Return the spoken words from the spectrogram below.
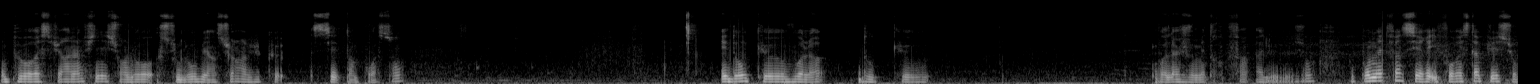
On peut respirer à l'infini sur l'eau, sous l'eau bien sûr, hein, vu que c'est un poisson. Et donc voilà, donc voilà, je vais mettre fin à l'illusion. Pour mettre fin, il faut rester appuyé sur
